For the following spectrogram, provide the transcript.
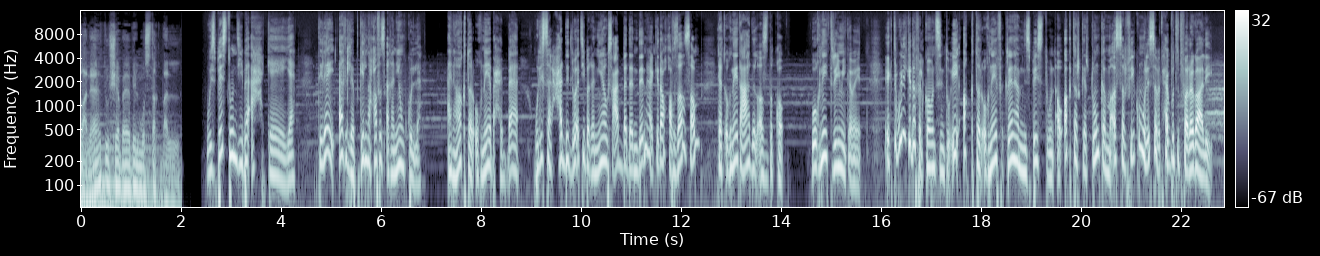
قناة شباب المستقبل. وسبيس تون دي بقى حكاية. تلاقي أغلب جيلنا حافظ أغانيهم كلها. أنا أكتر أغنية بحبها ولسه لحد دلوقتي بغنيها وساعات بدندنها كده وحافظاها صم كانت أغنية عهد الأصدقاء وأغنية ريمي كمان. اكتبوا لي كده في ال comments أنتوا إيه أكتر أغنية فاكرينها من سبيس تون أو أكتر كرتون كان مأثر فيكم ولسه بتحبوا تتفرجوا عليه؟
